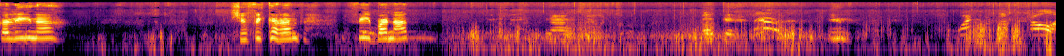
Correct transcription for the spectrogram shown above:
كلينا شوفي كلام في بنات نعم اوكي وين الدكتور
